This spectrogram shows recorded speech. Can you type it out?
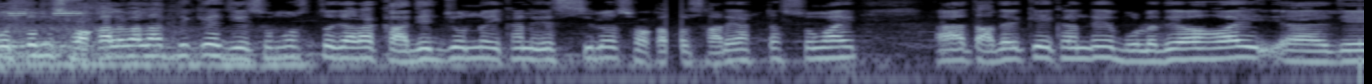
প্রথম সকালবেলার দিকে যে সমস্ত যারা কাজের জন্য এখানে এসেছিল, সকাল সাড়ে আটটার সময় তাদেরকে এখান থেকে বলে দেওয়া হয় যে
